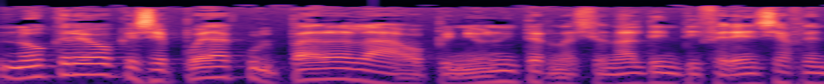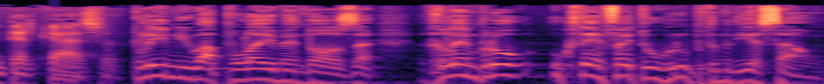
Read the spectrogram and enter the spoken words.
No creo que se pueda culpar a la opinión internacional de indiferencia frente al caso. Plínio Apuleio Mendoza relembrou o que tem feito o grupo de mediação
